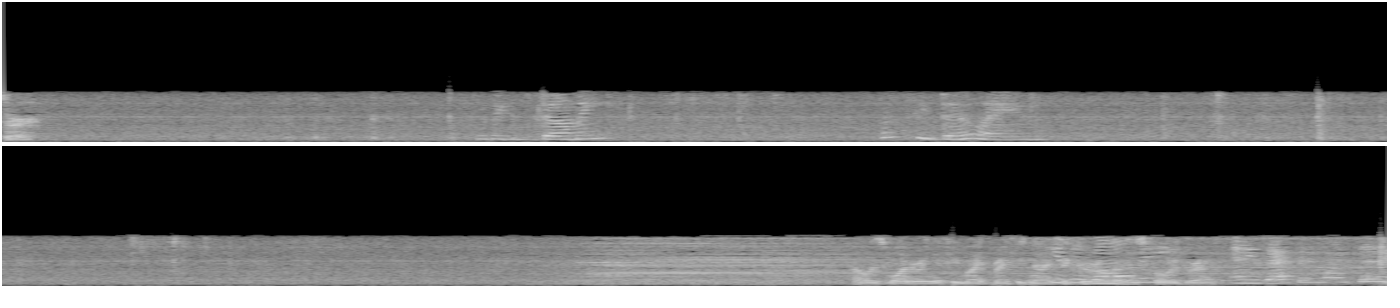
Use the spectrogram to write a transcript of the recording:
Sir? You big dummy. What is he doing? I was wondering if you might recognize He's the girl in this zombie? photograph. And he's acting like this?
